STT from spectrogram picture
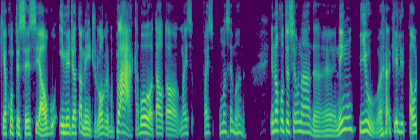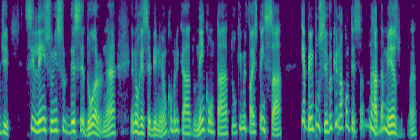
que acontecesse algo imediatamente, logo, plá, acabou, tal, tal, mas faz uma semana. E não aconteceu nada, é, nenhum pio, aquele tal de silêncio ensurdecedor, né? Eu não recebi nenhum comunicado, nem contato, o que me faz pensar que é bem possível que não aconteça nada mesmo, né?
